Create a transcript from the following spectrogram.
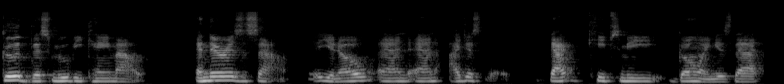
good this movie came out, and there is a sound, you know. And and I just that keeps me going. Is that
